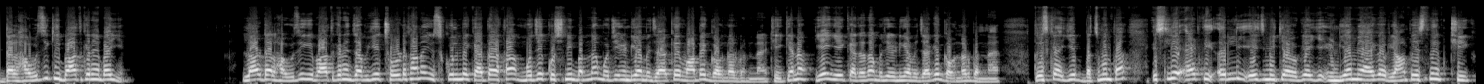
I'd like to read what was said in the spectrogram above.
डलहाउजी की बात करें भाई लॉर्ड डलहाउजी की बात करें, जब ये छोटा था ना स्कूल में कहता था, मुझे कुछ नहीं बनना, मुझे इंडिया में जाके वहाँ पे गवर्नर बनना है। ठीक है ना? ये ये कहता था, मुझे इंडिया में जाके गवर्नर बनना है। तो इसका ये बचपन था। इसलिए एट दी अर्ली एज में क्या हो गया, ये इंडिया में आएगा और यहाँ पे इसने ठीक,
